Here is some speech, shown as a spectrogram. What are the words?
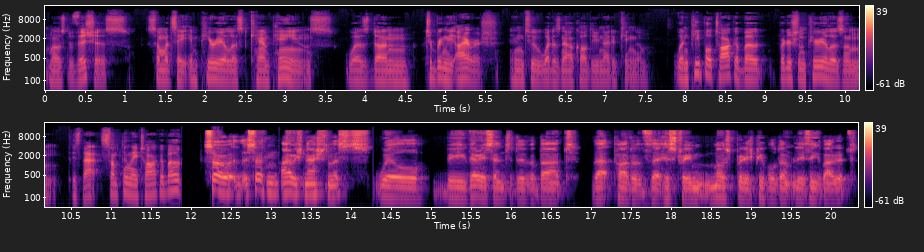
most vicious, some would say imperialist campaigns was done to bring the Irish into what is now called the United Kingdom. When people talk about British imperialism, is that something they talk about? So, certain Irish nationalists will be very sensitive about that part of their history. Most British people don't really think about it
